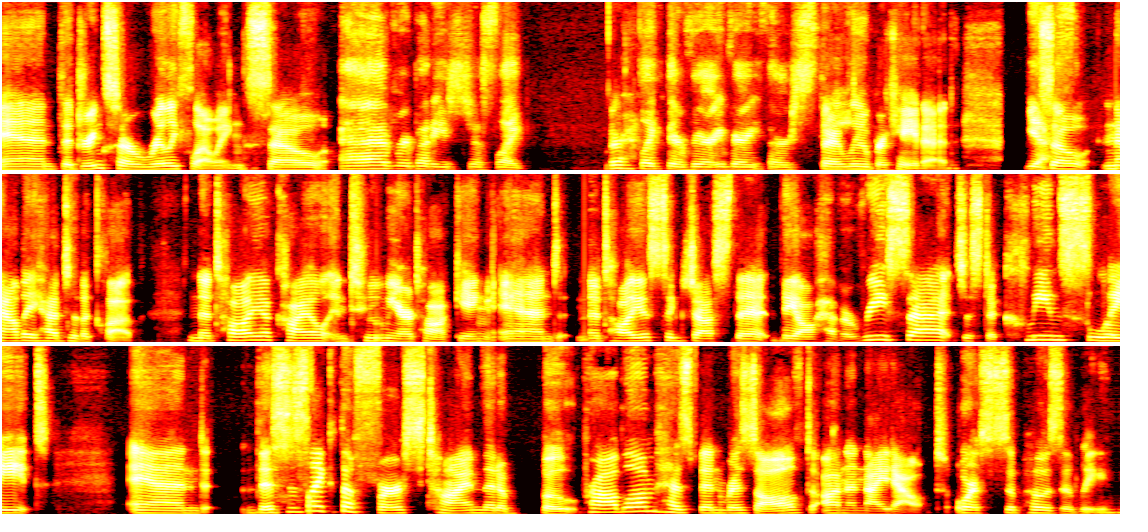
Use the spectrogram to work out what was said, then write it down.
And the drinks are really flowing. So everybody's just like, they're, like they're very, very thirsty. they're lubricated. yeah. So now they head to the club. Natalya, Kyle, and Tumi are talking, and Natalya suggests that they all have a reset, just a clean slate. And this is like the first time that a boat problem has been resolved on a night out, or supposedly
